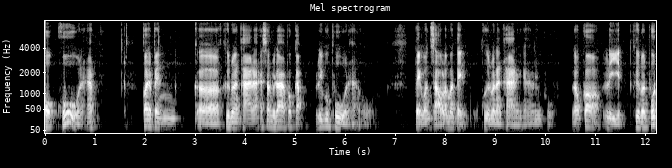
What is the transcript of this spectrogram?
หกคู่นะครับ ก็จะเป็นคืนวันอังคารนะแอสตันวิลล่าพบกับลิเวอร์พูลนะฮะโอ้ เตะวันเสาร์แล้วมาเตะคืนวันอังคารอีกนะลิเวอร์พูลแล้วก็ลีดคืนวันพุธ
